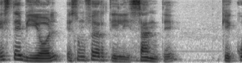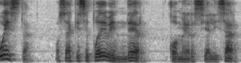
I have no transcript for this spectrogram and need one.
Este biol es un fertilizante que cuesta, o sea que se puede vender, comercializar.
